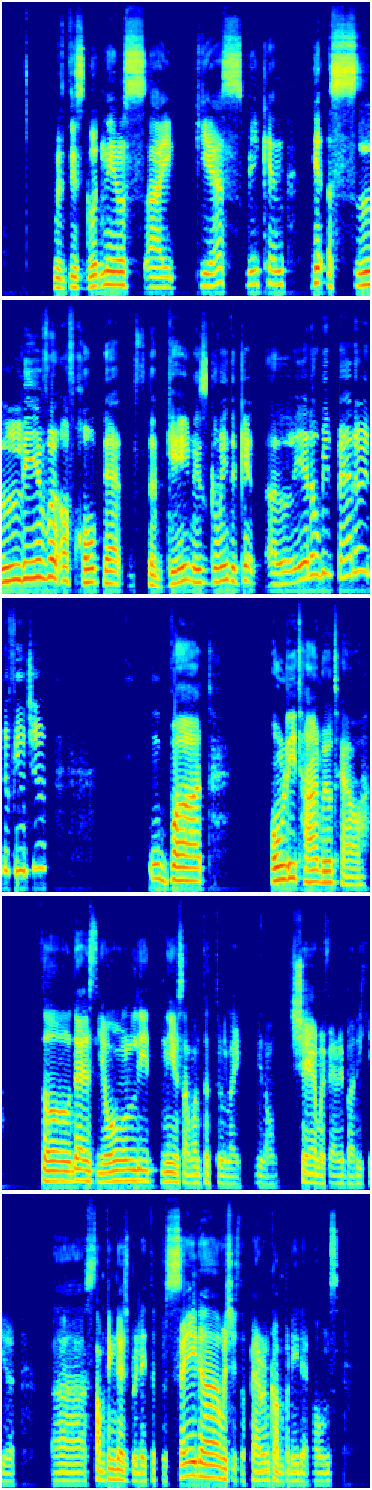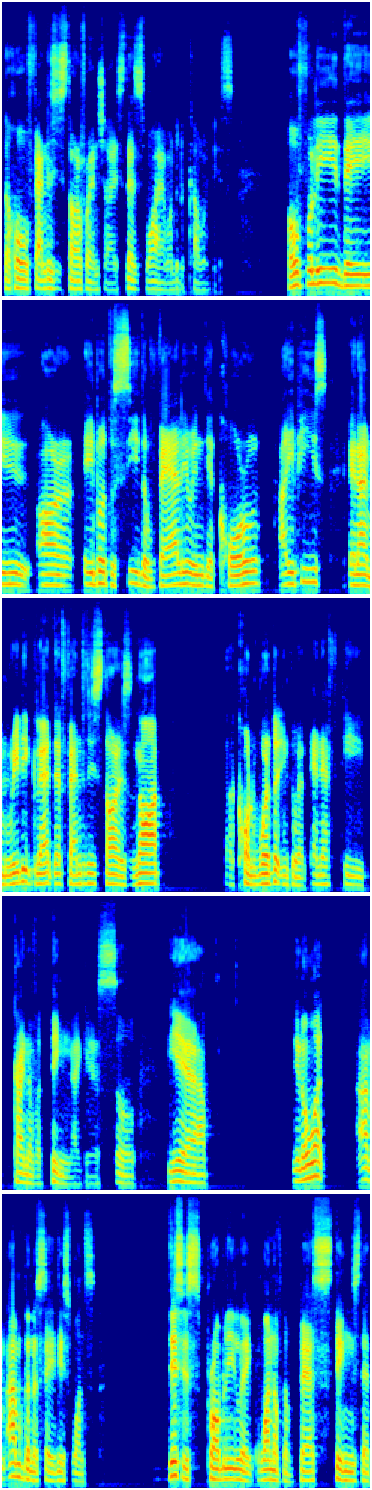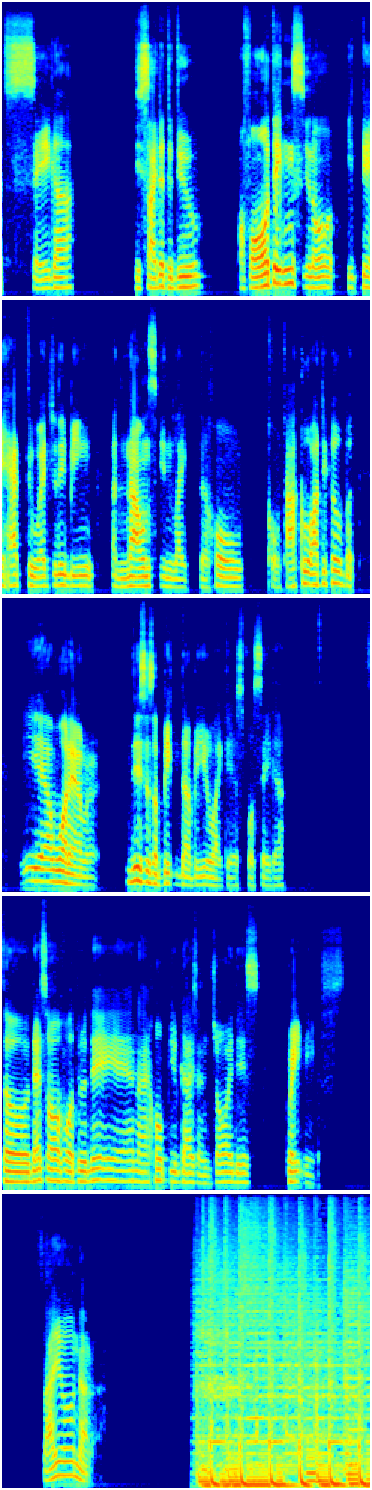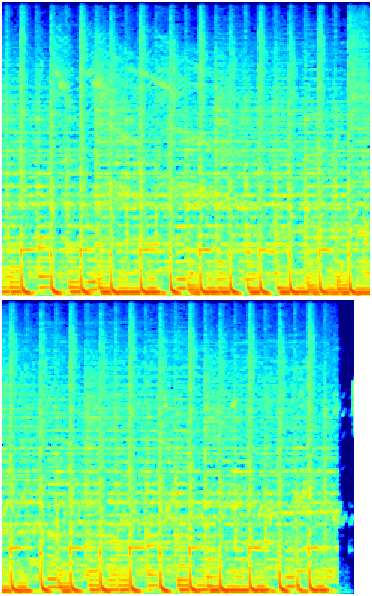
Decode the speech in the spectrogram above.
with this good news, I guess we can get a sliver of hope that the game is going to get a little bit better in the future. But only time will tell. So that is the only news I wanted to like, you know, share with everybody here uh, something that's related to Sega, which is the parent company that owns the whole Phantasy Star franchise. That's why I wanted to cover this. Hopefully, they are able to see the value in their core IPs, and I'm really glad that Phantasy Star is not uh, converted into an NFT kind of a thing, I guess. So, yeah, you know what? I'm I'm gonna say this once. This is probably like one of the best things that Sega decided to do. Of all things, you know, it, they had to actually being announced in like the whole Kotaku article, but yeah, whatever. This is a big W, I guess, for Sega. So that's all for today, and I hope you guys enjoy this great news. Sayonara.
